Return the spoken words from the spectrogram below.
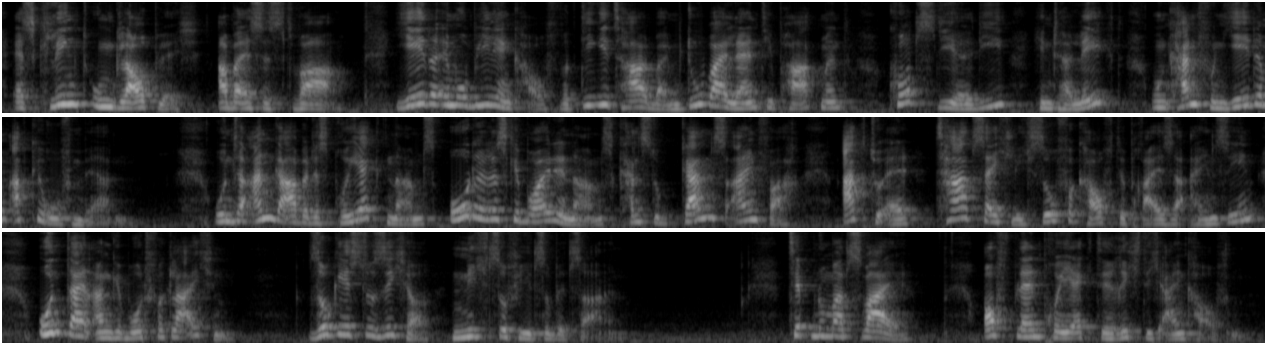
Es klingt unglaublich, aber es ist wahr. Jeder Immobilienkauf wird digital beim Dubai Land Department, kurz DLD, hinterlegt und kann von jedem abgerufen werden. Unter Angabe des Projektnamens oder des Gebäudenamens kannst du ganz einfach aktuell tatsächlich so verkaufte Preise einsehen und dein Angebot vergleichen. So gehst du sicher, nicht so viel zu bezahlen. Tipp Nummer 2. Off-Plan-Projekte richtig einkaufen.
